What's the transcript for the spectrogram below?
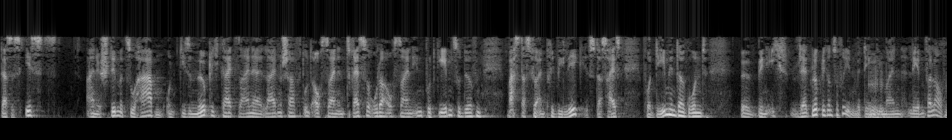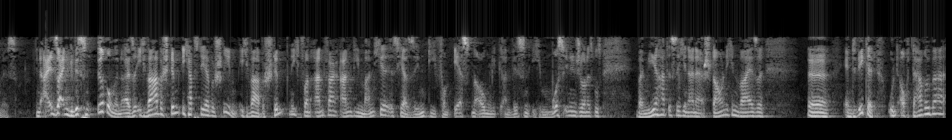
dass es ist, eine Stimme zu haben und diese Möglichkeit, seine Leidenschaft und auch sein Interesse oder auch seinen Input geben zu dürfen, was das für ein Privileg ist. Das heißt, vor dem Hintergrund äh, bin ich sehr glücklich und zufrieden mit dem, mhm. wie mein Leben verlaufen ist in all seinen gewissen Irrungen. Also ich war bestimmt, ich habe es dir ja beschrieben, ich war bestimmt nicht von Anfang an, wie manche es ja sind, die vom ersten Augenblick an wissen, ich muss in den Journalismus. Bei mir hat es sich in einer erstaunlichen Weise äh, entwickelt. Und auch darüber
